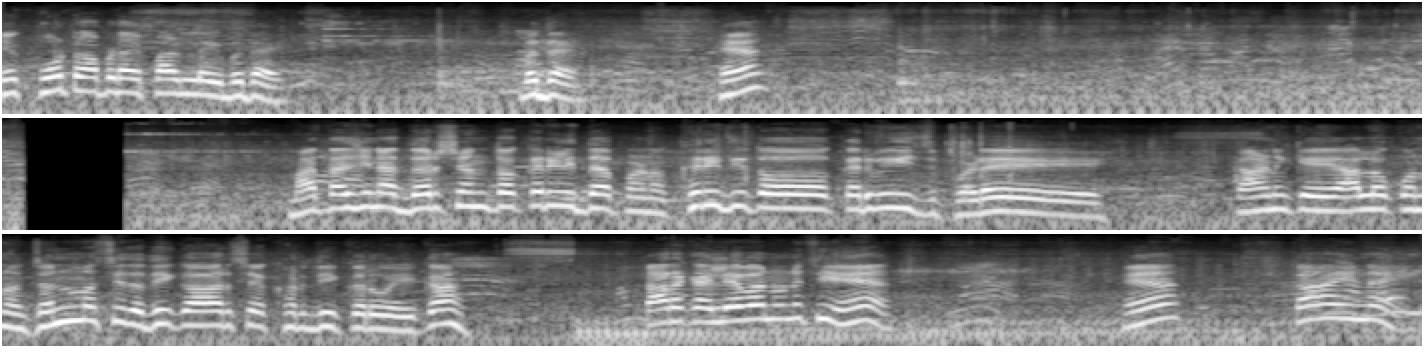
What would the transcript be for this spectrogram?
એક ફોટો આપણે પાડ લઈ બધાય. બધાય. હે? માતાજીના દર્શન તો કરી લીધા પણ ખરીદી તો કરવી જ પડે. કારણ કે આ લોકોનો જન્મસિદ્ધ અધિકાર છે ખરીદી કરવો એ કા? તારે કાંઈ લેવાનું નથી હે? હે? કાંઈ નહીં.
